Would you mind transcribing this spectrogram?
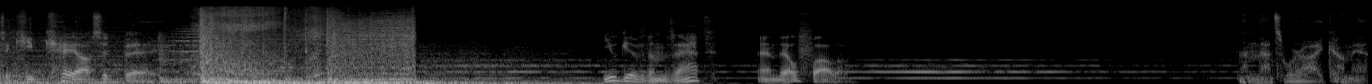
to keep chaos at bay. You give them that, and they'll follow. And that's where I come in.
